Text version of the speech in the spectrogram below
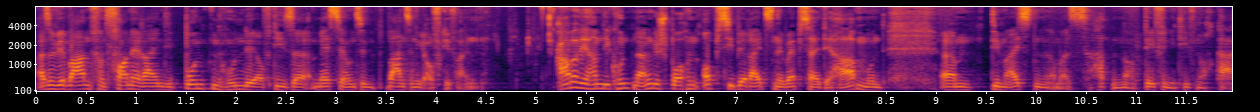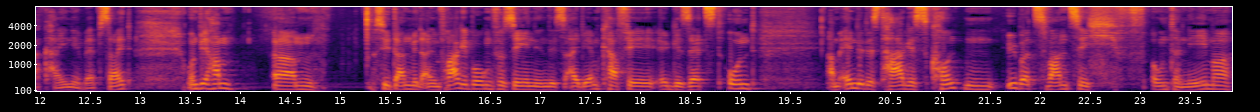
also wir waren von vornherein die bunten Hunde auf dieser Messe und sind wahnsinnig aufgefallen. Aber wir haben die Kunden angesprochen, ob sie bereits eine Webseite haben und ähm, die meisten damals hatten noch definitiv noch gar keine Website. Und wir haben ähm, sie dann mit einem Fragebogen versehen, in das IBM-Café gesetzt und am Ende des Tages konnten über 20 Unternehmer,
